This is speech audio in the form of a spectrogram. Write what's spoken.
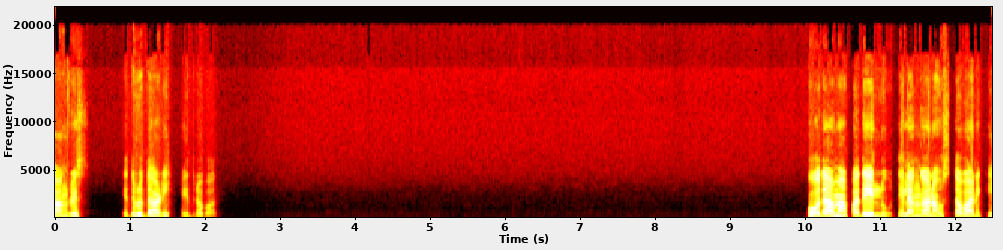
కాంగ్రెస్ ఎదురుదాడి హైదరాబాద్. పోదామా పదేళ్ళు తెలంగాణ ఉత్సవానికి,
